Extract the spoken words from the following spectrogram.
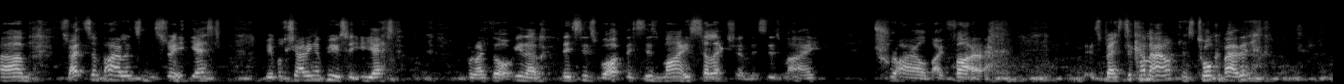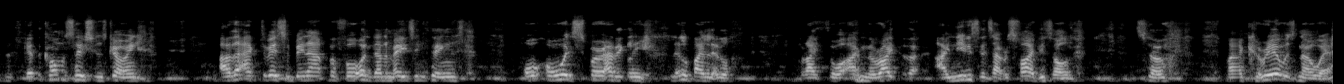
Um, threats of violence in the street, yes. People shouting abuse at you, yes. But I thought, you know, this is what this is my selection. This is my trial by fire. It's best to come out. Let's talk about it. Let's get the conversations going. Other activists have been out before and done amazing things, always sporadically, little by little. But I thought I'm the right. I knew since I was five years old. So my career was nowhere.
